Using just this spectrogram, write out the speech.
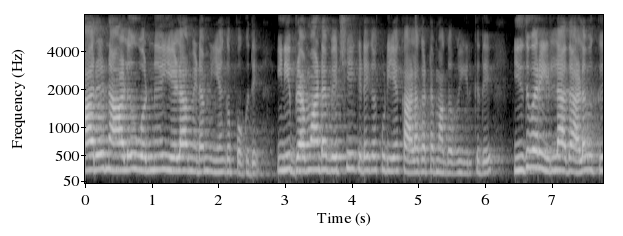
ஆறு நாலு ஒன்று ஏழாம் இடம் இயங்க போகுது. இனி பிரம்மாண்ட வெற்றி கிடைக்கக்கூடிய காலகட்டமாகவும் இருக்குது. இதுவரை இல்லாத அளவுக்கு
